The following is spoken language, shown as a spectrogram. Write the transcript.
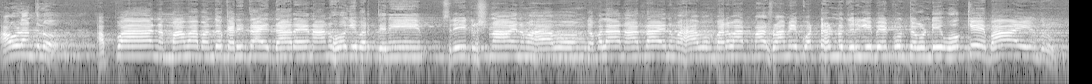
ಅವಳಂತಲು, ಅಪ್ಪ, ನಮ್ಮ ಮಾಮ ಬಂದು ಕರೀತಾ ಇದ್ದಾರೆ, ನಾನು ಹೋಗಿ ಬರ್ತೀನಿ. ಶ್ರೀಕೃಷ್ಣಾಯ ನಮಃ, ಓಂ ಕಮಲಾನಾಥಾಯ ನಮಃ, ಓಂ ಪರಮಾತ್ಮ ಸ್ವಾಮಿ ಕೊಟ್ಟ ಹಣ್ಣು ತಿರುಗಿ ಬೇಕು ಅಂತ ತಗೊಂಡು, ಓಕೆ, ಬಾಯ್ ಅಂದರು.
